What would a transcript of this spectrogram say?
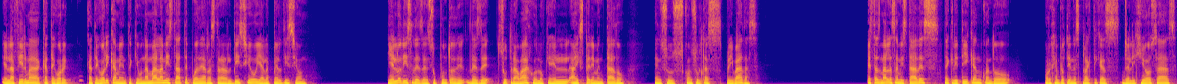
Él afirma categóricamente que una mala amistad te puede arrastrar al vicio y a la perdición. Y él lo dice desde su punto de, desde su trabajo, lo que él ha experimentado en sus consultas privadas. Estas malas amistades te critican cuando, por ejemplo, tienes prácticas religiosas,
